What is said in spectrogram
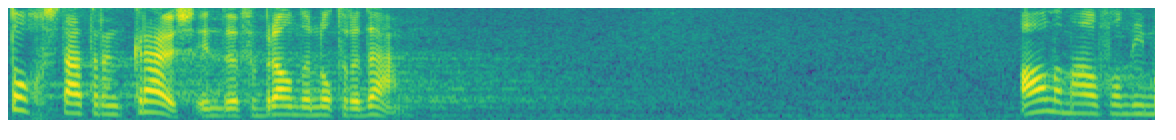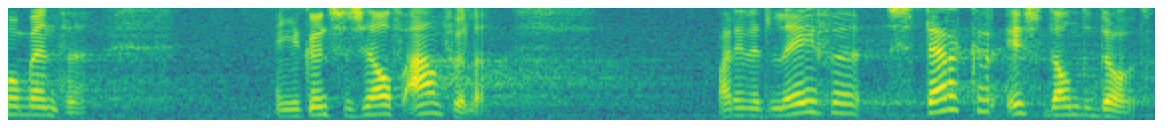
Toch staat er een kruis in de verbrande Notre-Dame. Allemaal van die momenten. En je kunt ze zelf aanvullen. Waarin het leven sterker is dan de dood.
